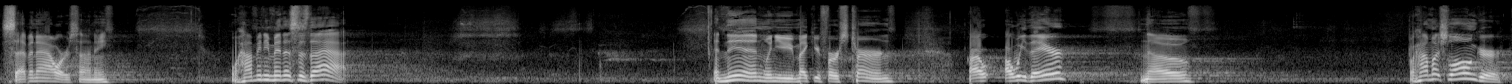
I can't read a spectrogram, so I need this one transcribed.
Seven hours, honey. Well, how many minutes is that? And then when you make your first turn, are, are we there? No. Well, how much longer?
